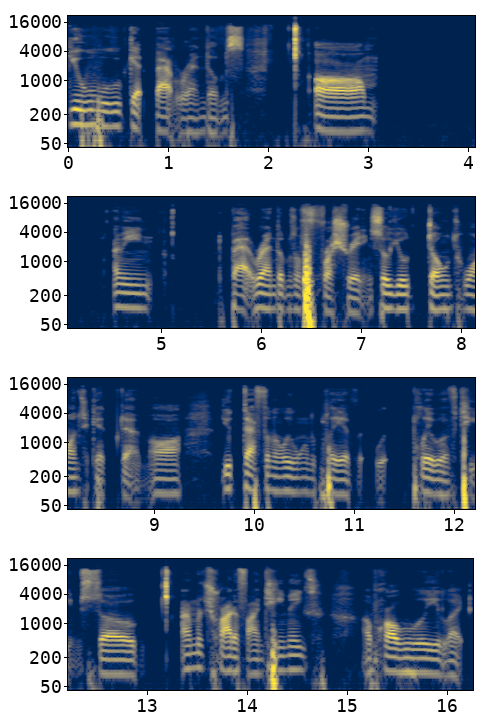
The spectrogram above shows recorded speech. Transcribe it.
You will get bad randoms. Um, I mean, bad randoms are frustrating, so you don't want to get them. Uh, you definitely want to play with play with teams. So I'm gonna try to find teammates. I'll probably like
